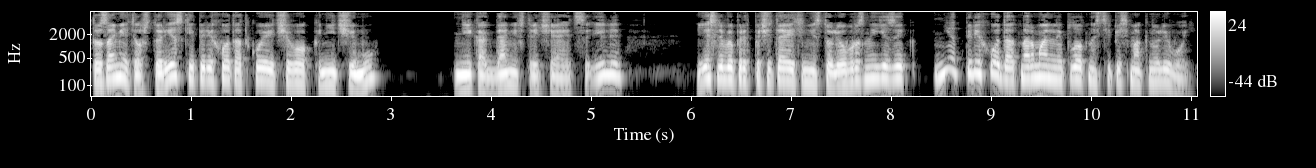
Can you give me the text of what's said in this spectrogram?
то заметил, что резкий переход от кое-чего к ничему никогда не встречается. Или, если вы предпочитаете не столь образный язык, нет перехода от нормальной плотности письма к нулевой.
